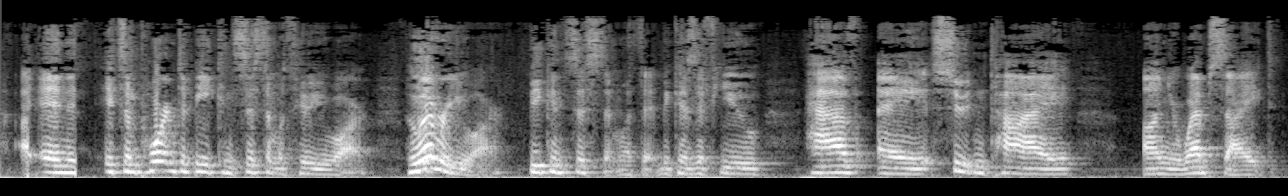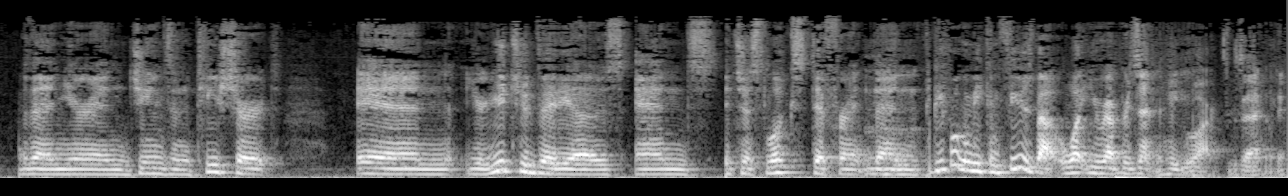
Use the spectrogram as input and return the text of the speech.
and it's important to be consistent with who you are. Whoever you are, be consistent with it because if you have a suit and tie on your website, then you're in jeans and a t-shirt in your YouTube videos and it just looks different, then mm-hmm. people can be confused about what you represent and who you are. Exactly.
